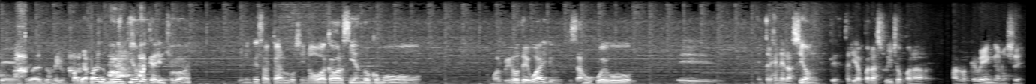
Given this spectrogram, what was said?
dentro del 2000, ya para el 2022 le quedaría un solo año. Tienen que sacarlo, si no va a acabar siendo como, como el Breath the Wild, quizás un juego eh, entre generación, que estaría para Switch o para, para lo que venga, no sé.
